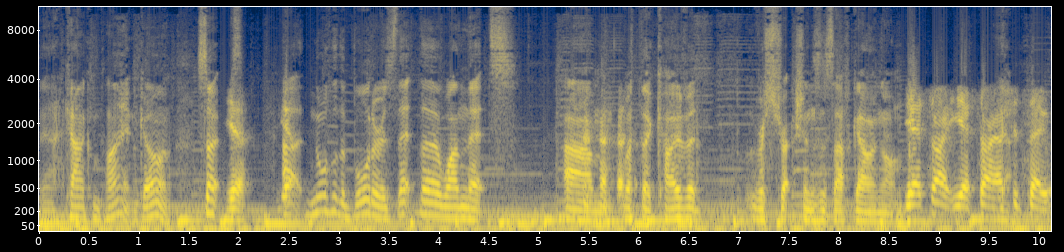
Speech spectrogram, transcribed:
Yeah, I can't complain. Go on. So Yeah, yeah. Uh, north of the border is that the one that's um, with the COVID restrictions and stuff going on? Yeah, sorry. Yeah, sorry. Yeah. I should say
